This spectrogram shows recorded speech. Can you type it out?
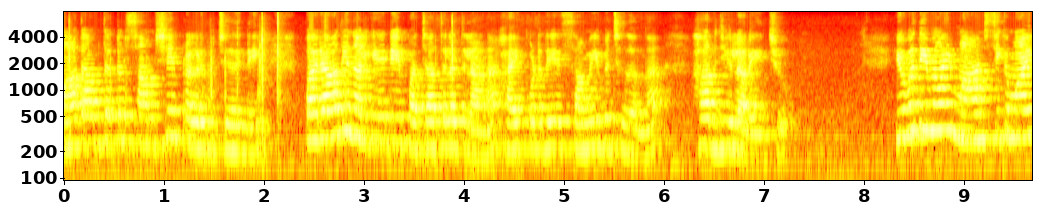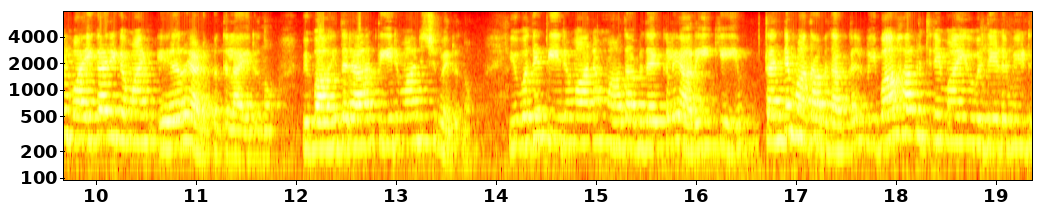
മാതാപിതാക്കൾ സംശയം പ്രകടിപ്പിച്ചതിന്റെയും പരാതി നൽകിയതിന്റെയും പശ്ചാത്തലത്തിലാണ് ഹൈക്കോടതിയെ സമീപിച്ചതെന്ന് ഹർജിയിൽ അറിയിച്ചു. യുവതിയുമായി മാനസികമായും വൈകാരികമായും ഏറെ അടുപ്പത്തിലായിരുന്നു. വിവാഹിതരാകാൻ തീരുമാനിച്ചു വരുന്നു. യുവതി തീരുമാനം മാതാപിതാക്കളെ അറിയിക്കുകയും തന്റെ മാതാപിതാക്കൾ വിവാഹാലോചനയുമായി യുവതിയുടെ വീട്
